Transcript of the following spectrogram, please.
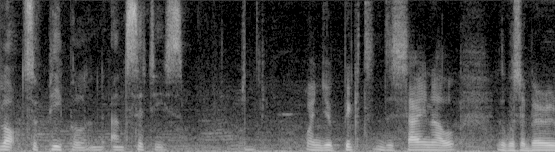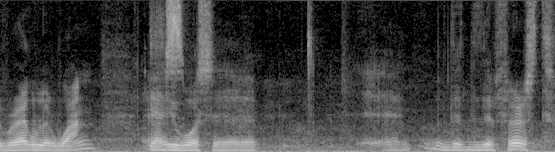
lots of people and, and cities. When you picked the signal, it was a very regular one. Uh, Yes. it was uh, uh, the, the first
